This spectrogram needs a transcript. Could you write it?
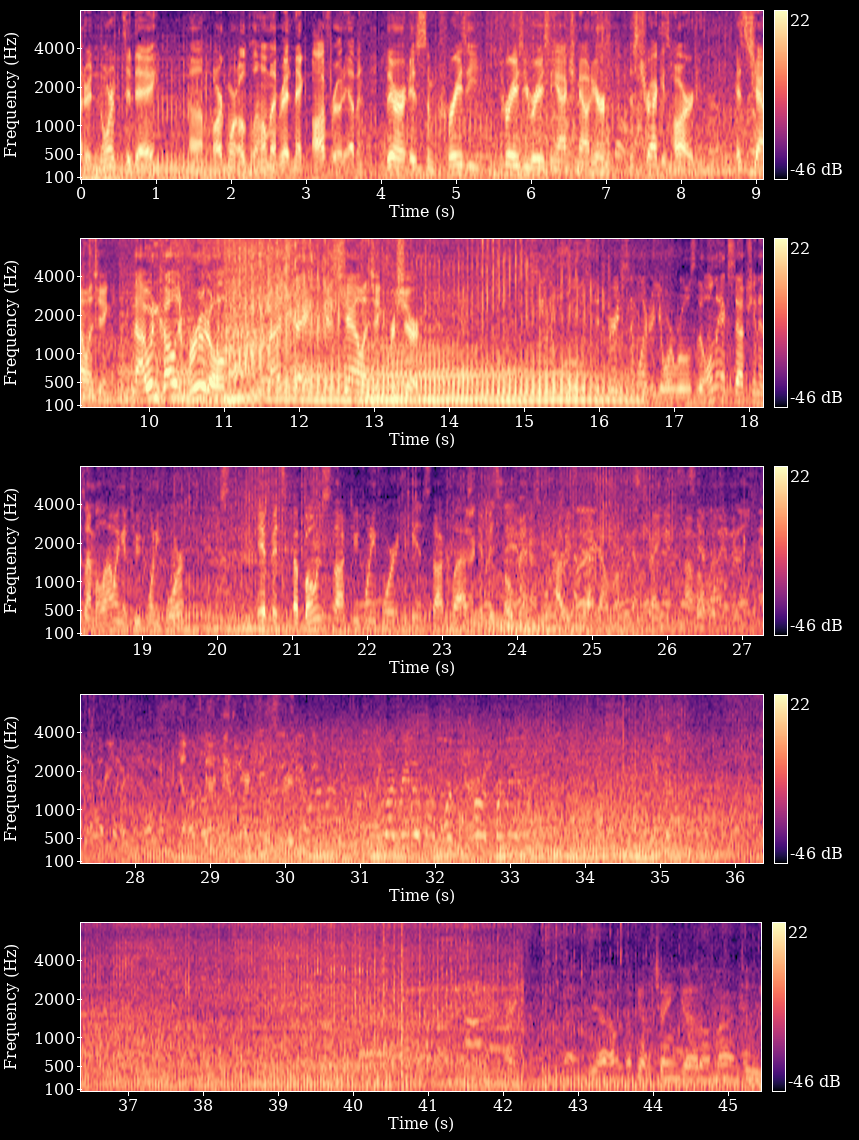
IM100 North today, um, Ardmore, Oklahoma, redneck off-road heaven. There is some crazy, crazy racing action out here. This track is hard. It's challenging. Now, I wouldn't call it brutal, but I'd say it's challenging for sure. It's very similar to your rules. The only exception is I'm allowing a 224. If it's a bone stock 224, it can be in stock class. If it's open, obviously that's outlawed, right? Yep, it's got a handlebar kill strip. Yeah, I've I've got a chain guide on mine too,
